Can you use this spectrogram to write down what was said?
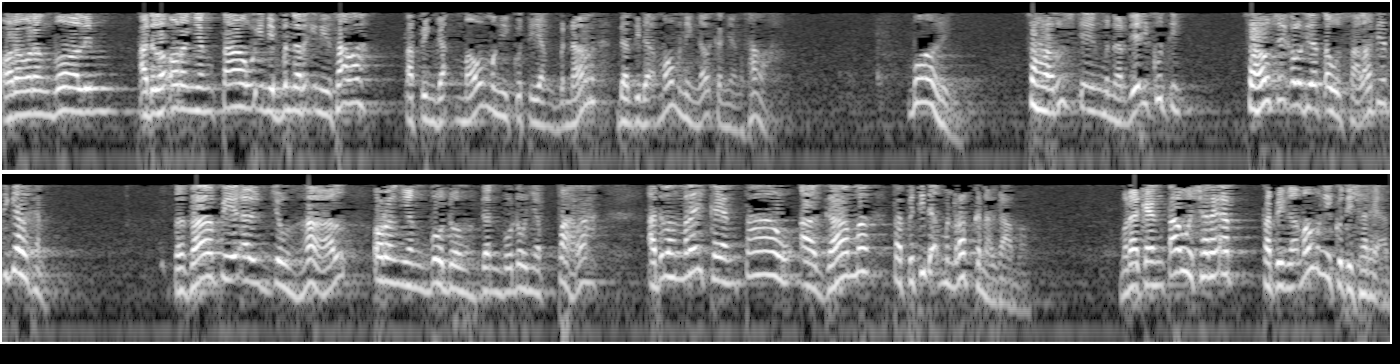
Orang-orang zalim adalah orang yang tahu ini benar ini salah, tapi nggak mau mengikuti yang benar dan tidak mau meninggalkan yang salah. Zalim. Seharusnya yang benar dia ikuti. Seharusnya kalau dia tahu salah dia tinggalkan. Tetapi al-juhal, orang yang bodoh dan bodohnya parah, adalah mereka yang tahu agama tapi tidak menerapkan agama. Mereka yang tahu syariat tapi nggak mau mengikuti syariat.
